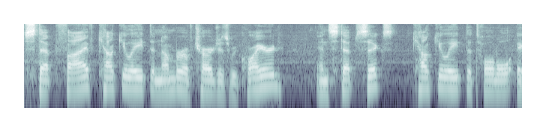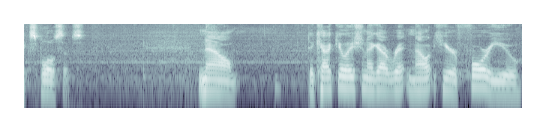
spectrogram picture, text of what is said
Step 5, calculate the number of charges required. And step 6, calculate the total explosives. Now, the calculation I got written out here for you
